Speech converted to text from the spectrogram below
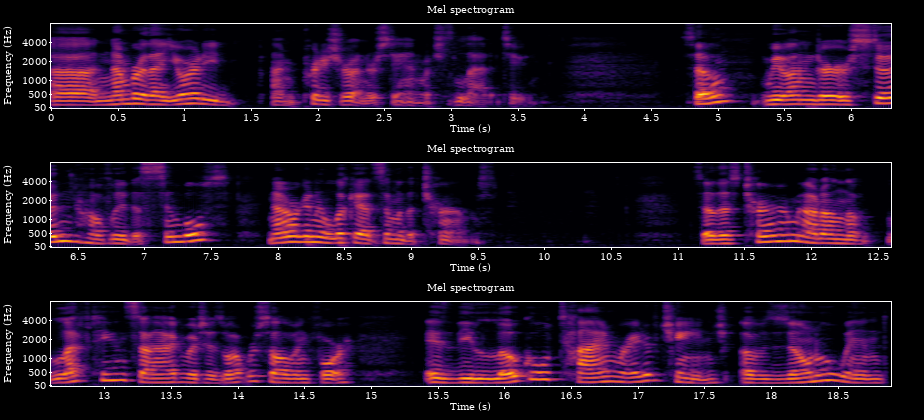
a number that you already, I'm pretty sure, understand, which is latitude. So we've understood, hopefully, the symbols. Now we're going to look at some of the terms. So this term out on the left-hand side, which is what we're solving for, is the local time rate of change of zonal wind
